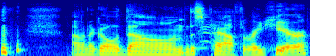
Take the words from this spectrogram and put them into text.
I want to go down this path right here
